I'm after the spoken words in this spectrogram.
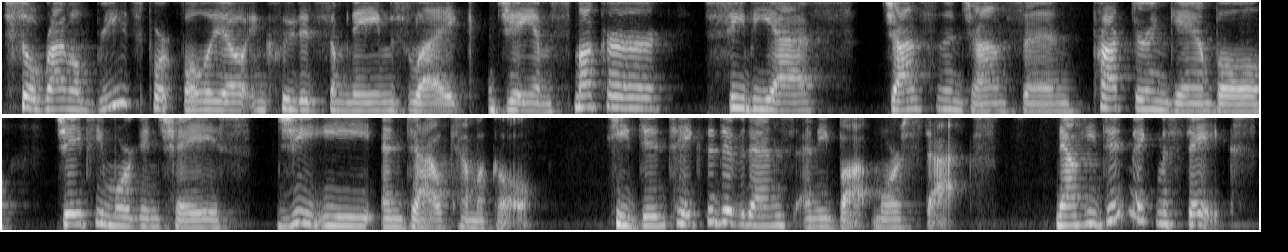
So Ronald Read's portfolio included some names like J.M. Smucker, CVS, Johnson & Johnson, Procter & Gamble, JP Morgan Chase, GE, and Dow Chemical. He did take the dividends and he bought more stocks. Now, he did make mistakes.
